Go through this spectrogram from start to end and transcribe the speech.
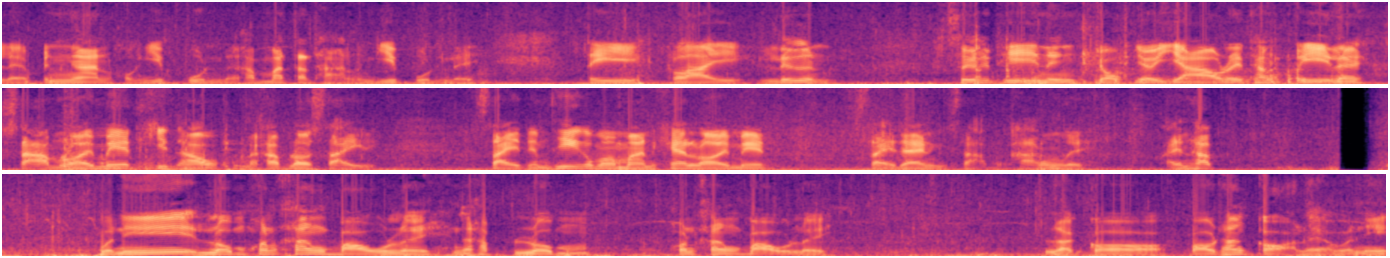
เลย เป็นงานของญี่ปุ่นนะครับ มาตรฐานของญี่ปุ่นเลย ตีใกล้ลื่น ซื้อทีหนึ่งจบยาวๆเลยทั้งปีเลย 300 เมตรคิดเอานะครับ เราใส่ใส่เต็มที่ก็ประมาณแค่ 100 เมตร ใส่ได้ถึง3ครั้งเลยไปนะครับ วันนี้ลมค่อนข้างเบาเลยนะครับ ลมค่อนข้างเบาเลย แล้วก็เบาทั้งเกาะเลยวันนี้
